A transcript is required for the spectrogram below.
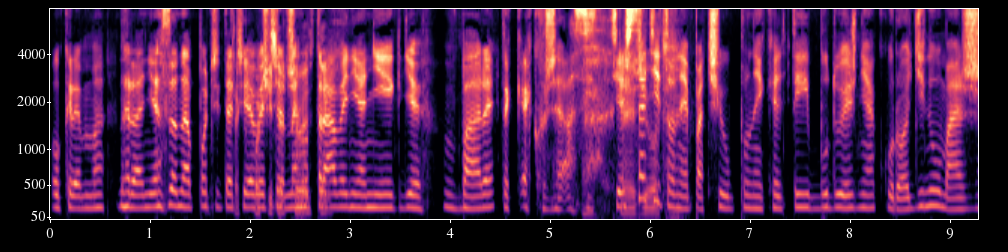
okrem hrania sa na počítači a večerného trávenia niekde v bare, tak akože asi Ach, tiež sa život. ti to nepačí úplne, keď ty buduješ nejakú rodinu, máš,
